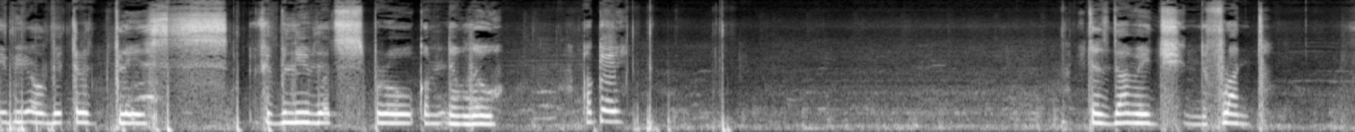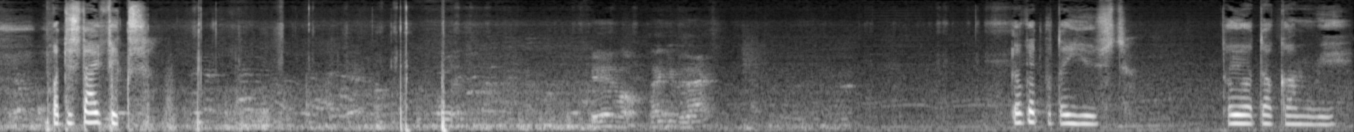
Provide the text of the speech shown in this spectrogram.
Maybe I'll be third place. If you believe that's pro, comment down below. Okay. It has damage in the front. What is I fix? Beautiful. Thank you for that. Look at what I used. Toyota Camry.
